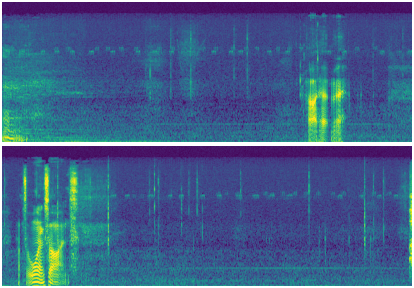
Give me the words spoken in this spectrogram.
Hmm. Hard hat, man. Lots of warning signs.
